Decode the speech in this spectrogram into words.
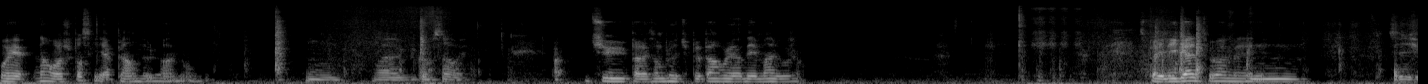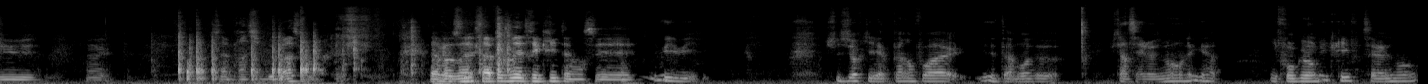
Ouais, non, je pense qu'il y a plein de lois, non. Mm. Ouais, vu comme ça, ouais. Tu, par exemple, tu peux pas regarder mal aux gens. C'est pas illégal, tu vois, mais... Mm. C'est. Ouais. C'est un principe de base, quoi. Ça a Ouais, pas besoin, pas besoin d'être écrit tellement c'est. Oui, oui. Je suis sûr qu'il y a plein de fois, ils étaient en mode... euh, Putain, sérieusement, les gars, il faut qu'on l'écrive, sérieusement.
